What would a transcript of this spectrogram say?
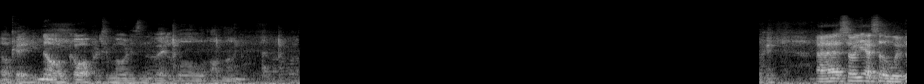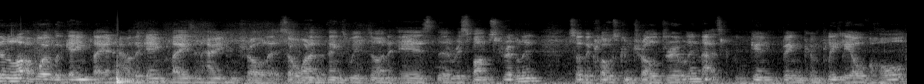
Okay, no, cooperative mode isn't available online. Okay. Uh, so yeah, so we've done a lot of work with gameplay and how the game plays and how you control it. So one of the things we've done is the response dribbling, so the close control dribbling that's been, completely overhauled.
